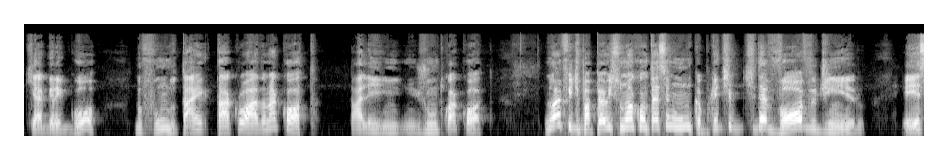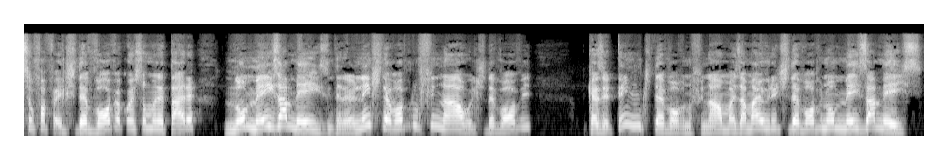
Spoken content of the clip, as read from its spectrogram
que agregou no fundo está tá acroado na cota, tá ali em, junto com a cota. No FI de papel isso não acontece nunca, porque te, te devolve o dinheiro. Esse é o ele te devolve a correção monetária no mês a mês, entendeu? Ele nem te devolve no final, ele te devolve, quer dizer, tem um que te devolve no final, mas a maioria te devolve no mês a mês.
